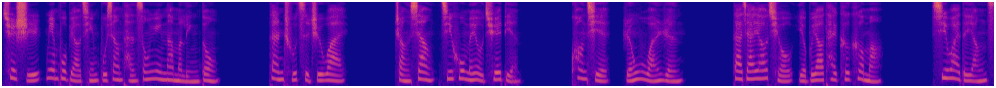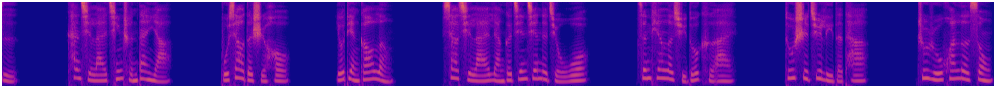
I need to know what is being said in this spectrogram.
确实面部表情不像谭松韵那么灵动。但除此之外，长相几乎没有缺点。况且人无完人，大家要求也不要太苛刻嘛。戏外的杨紫看起来清纯淡雅，不笑的时候有点高冷，笑起来两个尖尖的酒窝，增添了许多可爱。都市剧里的她，诸如《欢乐颂》《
